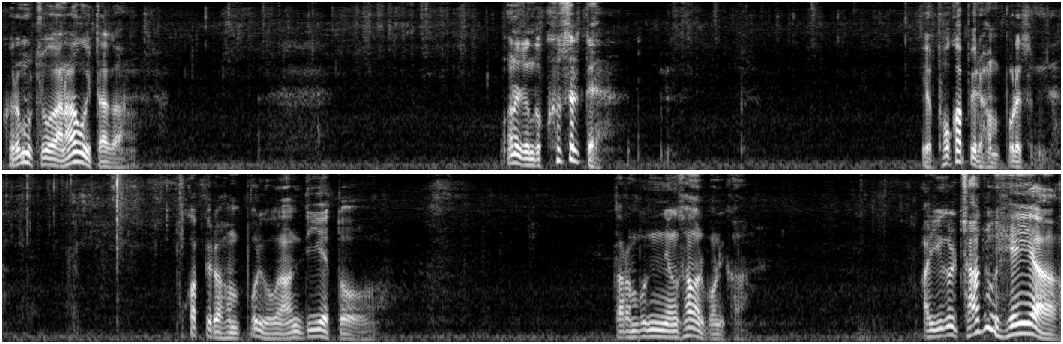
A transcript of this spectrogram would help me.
그럼을 쭉 안 하고 있다가 어느 정도 컸을 때 예, 복합비를 한번 뿌렸습니다. 복합비를 한번 뿌리고 난 뒤에 또 다른 분 영상을 보니까 아 이걸 자주 해야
